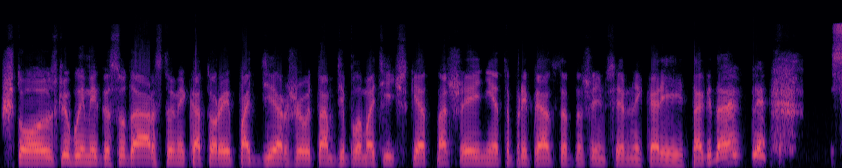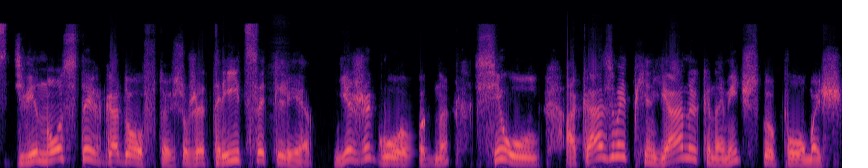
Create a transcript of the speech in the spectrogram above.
что с любыми государствами, которые поддерживают там дипломатические отношения, это препятствует отношениям Северной Кореи и так далее, с 90-х годов, то есть уже 30 лет, ежегодно Сеул оказывает Пхеньяну экономическую помощь.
